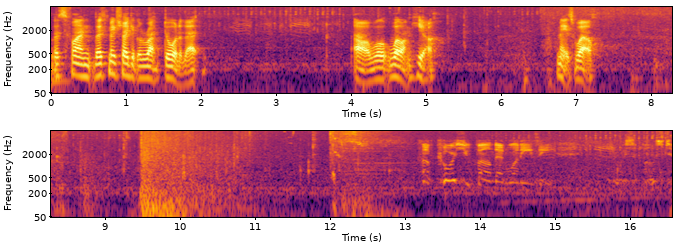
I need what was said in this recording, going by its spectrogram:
Let's find. Let's make sure I get the right door to that. Oh well. Well, I'm here. May as well. Of course you found that one easy. You were supposed to.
